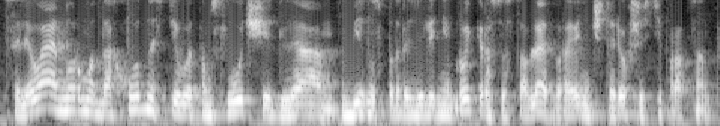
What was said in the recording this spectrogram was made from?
Целевая норма доходности в этом случае для бизнес-подразделения брокера составляет в районе 4-6%.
